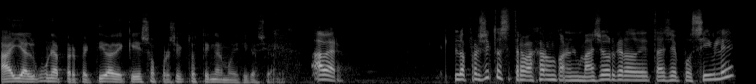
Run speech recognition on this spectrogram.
hay alguna perspectiva de que esos proyectos tengan modificaciones. A ver, los proyectos se trabajaron con el mayor grado de detalle posible.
